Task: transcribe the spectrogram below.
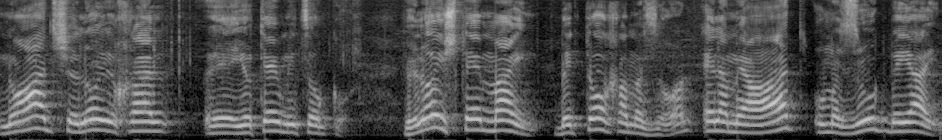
נועד שלא יאכל אה, יותר מצורכו. ולא ישתה מים בתוך המזון, אלא מעט ומזוג ביין.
